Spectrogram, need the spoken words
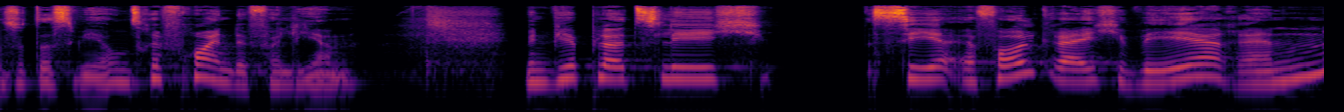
Also, dass wir unsere Freunde verlieren. Wenn wir plötzlich sehr erfolgreich wären,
